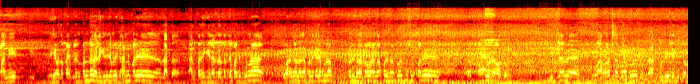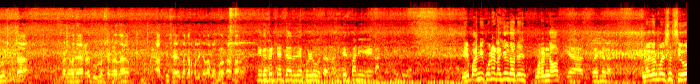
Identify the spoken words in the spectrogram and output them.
पाणी हे होतं पाईपलाईन बंद झाली की त्याच्यामध्ये घाण पाणी जातं. घाण पाणी गेल्यानंतर ते पाणी पुन्हा औरंगाबाद नगरपालिकेच्या पुन्हा परिसरात औरंगाबाद परिसरात दूषित पाणी पुरवठा होतो. इथल्या वारंवार तक्रार करून सुद्धा कोणी लेखी करून सुद्धा प्रशासनाकडे दुर्लक्ष करत अतिशय नगरपालिकेचा भोंगळ कारभार आहे. नाही पडलं होतं. आणि तेच पाणी हे घालतात हे पाणी कोण्या टाकील जाते? वरणगावात? या शिवाजीनगर. नगर परिषद सीओ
